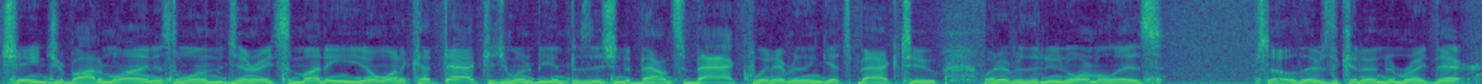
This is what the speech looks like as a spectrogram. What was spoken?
change your bottom line is the one that generates the money. You don't want to cut that because you want to be in position to bounce back when everything gets back to whatever the new normal is. So there's the conundrum right there.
